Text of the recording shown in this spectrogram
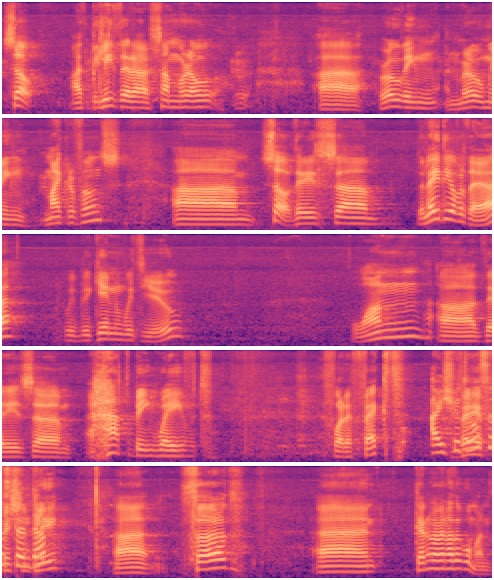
So, I believe there are some uh, roving and roaming microphones. Um, so, there is um, the lady over there. We begin with you. One, uh, there is um, a hat being waved for effect. I should very also stand up? Uh, third, and can we have another woman?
